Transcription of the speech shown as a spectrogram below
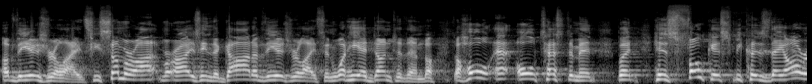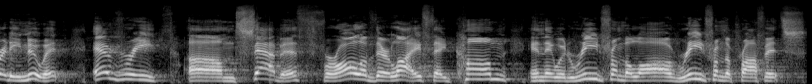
of the Israelites. He's summarizing the God of the Israelites and what he had done to them, the, the whole Old Testament. But his focus, because they already knew it, every um, Sabbath for all of their life, they'd come and they would read from the law, read from the prophets.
